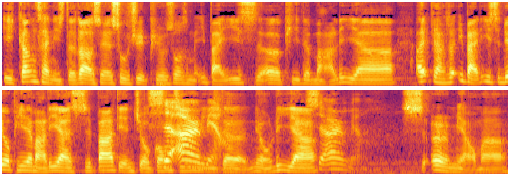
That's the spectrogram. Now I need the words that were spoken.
以刚才你得到的这些数据，比如说什么一百一十二匹的马力啊，哎，比方说一百一十六匹的马力啊，十八点九公斤米的扭力啊，十二秒，十二秒吗？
